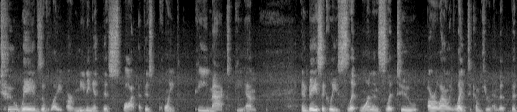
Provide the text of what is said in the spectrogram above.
two waves of light are meeting at this spot, at this point, P max, PM. And basically, slit 1 and slit 2 are allowing light to come through, and the, the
